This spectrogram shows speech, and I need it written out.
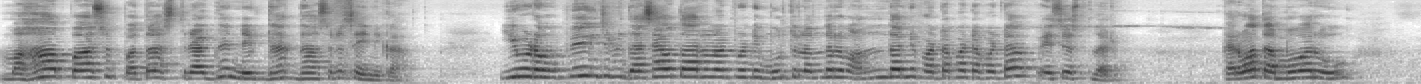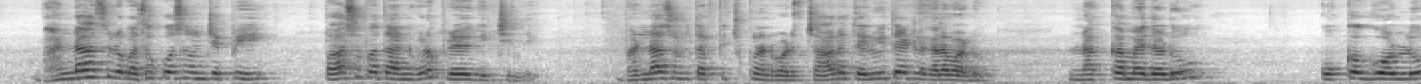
మహాపాసు పతాస్త్రాగ్ని నిర్దగ్ధాసుర సైనిక. ఈవిడ ఉపయోగించిన దశావతారాలటువంటి మూర్తులందరూ అందరినీ పటపట పట వేసేస్తున్నారు. తర్వాత అమ్మవారు భండాసుర వధ కోసం అని చెప్పి పాశుపతాన్ని కూడా ప్రయోగించింది. భండాసుడు తప్పించుకున్నాడు. వాడు చాలా తెలివితేటలు గలవాడు. నక్క మెదడు కుక్క గోళ్ళు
